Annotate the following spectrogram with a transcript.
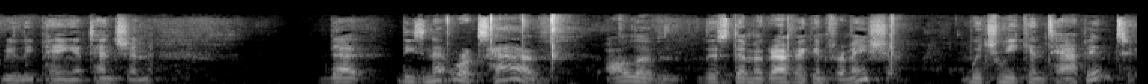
really paying attention that these networks have all of this demographic information which we can tap into.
